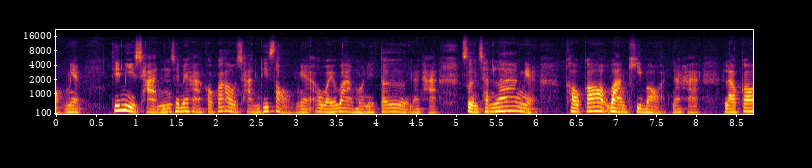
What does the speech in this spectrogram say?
องเนี่ยที่มีชั้นใช่ไหมคะเขาก็เอาชั้นที่2เนี่ยเอาไว้วางมอนิเตอร์นะคะ ส่วนชั้นล่างเนี่ยเขาก็วางคีย์บอร์ดนะคะ แล้วก็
